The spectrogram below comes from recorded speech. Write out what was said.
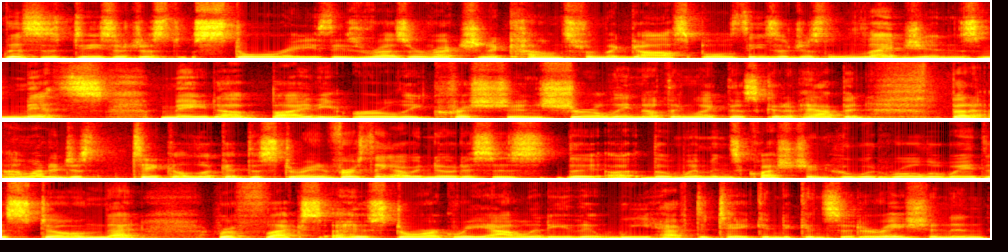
This is these are just stories, these resurrection accounts from the gospels. These are just legends, myths made up by the early Christians. Surely nothing like this could have happened. But I want to just take a look at the story. And first thing I would notice is the uh, the women's question, who would roll away the stone? That reflects a historic reality that we have to take into consideration. And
